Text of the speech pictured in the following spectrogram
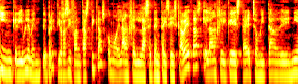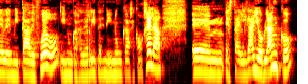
increíblemente preciosas y fantásticas, como el ángel de las 76 cabezas, el ángel que está hecho mitad de nieve, mitad de fuego y nunca se derrite ni nunca se congela. Eh, está el gallo blanco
